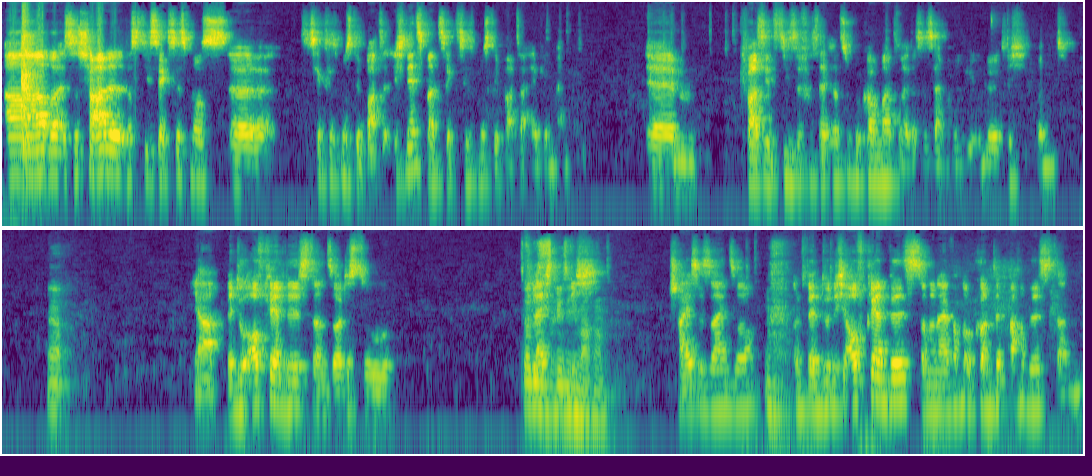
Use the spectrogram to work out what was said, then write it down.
aber es ist schade, dass die Sexismus, äh, Sexismusdebatte, ich nenne es mal Sexismusdebatte allgemein, ähm, quasi jetzt diese Facette dazu bekommen hat, weil das ist einfach irgendwie unnötig. Und Ja. ja, wenn du aufklären willst, dann solltest du Solltest es Vielleicht richtig nicht. machen. scheiße sein so. Und wenn du nicht aufklären willst, sondern einfach nur Content machen willst, dann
